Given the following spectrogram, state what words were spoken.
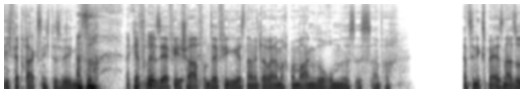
Ich vertrag's nicht, deswegen. Ach so. Ich habe früher sehr viel scharf und sehr viel gegessen, aber mittlerweile macht mein Magen so rum, das ist einfach, kannst du nichts mehr essen. Also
